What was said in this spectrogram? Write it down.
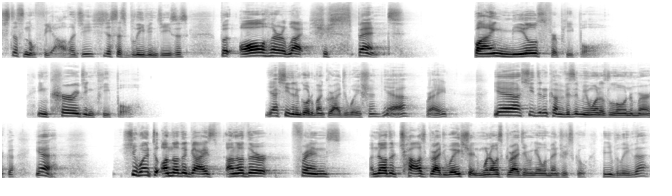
She doesn't know theology. She just says believe in Jesus. But all her life, she spent buying meals for people, encouraging people. Yeah, she didn't go to my graduation. Yeah, right. Yeah, she didn't come visit me when I was alone in America. Yeah. She went to another guy's, another friend's, another child's graduation when I was graduating elementary school. Can you believe that?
